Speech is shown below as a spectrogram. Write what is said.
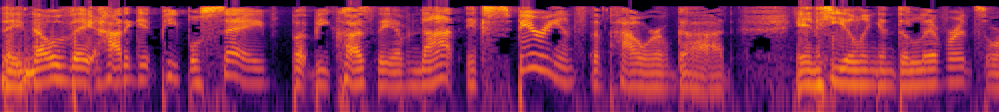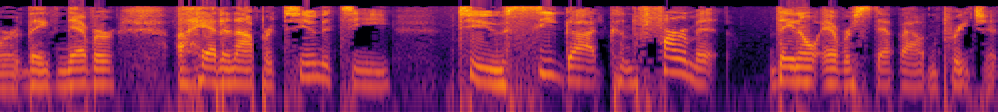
They know they how to get people saved, but because they have not experienced the power of God in healing and deliverance or they've never uh, had an opportunity to see God confirm it, they don't ever step out and preach it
